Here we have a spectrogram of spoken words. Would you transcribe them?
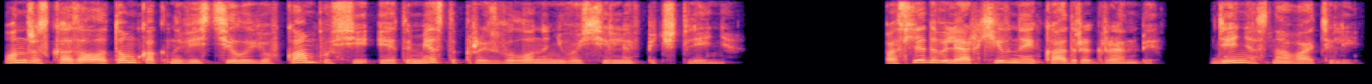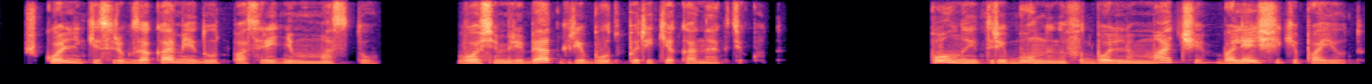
Он рассказал о том, как навестил ее в кампусе, и это место произвело на него сильное впечатление. Последовали архивные кадры Гренби. День основателей. Школьники с рюкзаками идут по среднему мосту. Восемь ребят гребут по реке Коннектикут. Полные трибуны на футбольном матче, болельщики поют.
